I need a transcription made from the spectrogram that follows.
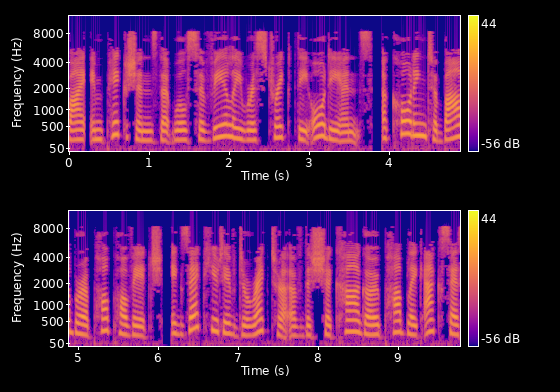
by impictions that will severely restrict the audience. According to Barbara Popovic, executive director of the Chicago public access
